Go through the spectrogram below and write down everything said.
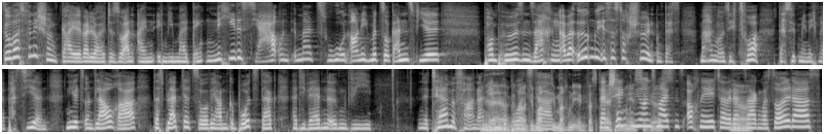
sowas finde ich schon geil, wenn Leute so an einen irgendwie mal denken. Nicht jedes Jahr und immer zu und auch nicht mit so ganz viel pompösen Sachen, aber irgendwie ist es doch schön und das machen wir uns nichts vor, das wird mir nicht mehr passieren. Nils und Laura, das bleibt jetzt so, wir haben Geburtstag, na, die werden irgendwie eine Therme fahren an Ja, ihrem ja, genau, die Geburtstag. machen- die machen irgendwas Dann schenken wir uns meistens auch nichts, weil wir Ja. dann sagen, was soll das?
